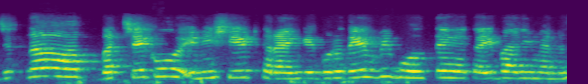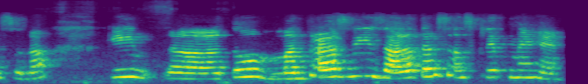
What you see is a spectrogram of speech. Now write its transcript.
जितना आप बच्चे को इनिशिएट कराएँगे, गुरुदेव भी बोलते हैं, कई बार ही मैंने सुना कि तो मंत्रास भी ज़्यादातर संस्कृत में है।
